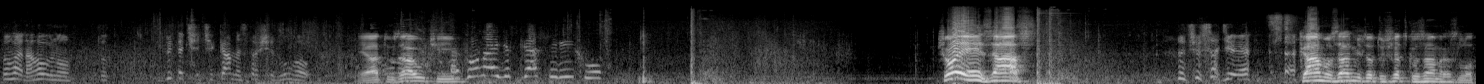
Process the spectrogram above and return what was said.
Tohle na hovno. To zbytečně čekáme strašně dlouho. ja tu zaučím. Ta zóna jde strašně rýchlo. Čo je zas? Co se děje? Kámo, zas mi to tu všetko zamrzlo.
